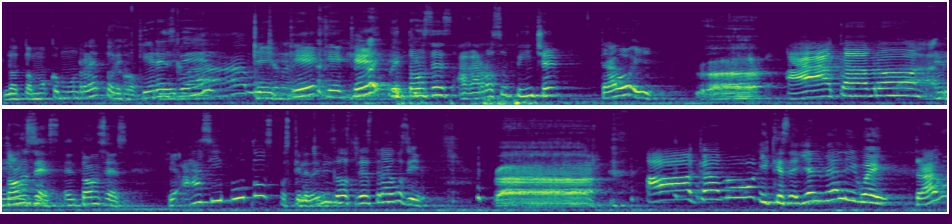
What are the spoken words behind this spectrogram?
lo tomó como un reto. Dijo, ¿Quieres ver? ah, ¿qué, qué, qué, qué? Entonces agarró su pinche trago y. ¡Ah, cabrón! Ah, ¿qué entonces, entonces. Dije, ah, sí, putos. Pues que le doy mis dos, tres tragos y. ¡Ah, cabrón! Y que seguía el Meli, güey. Trago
